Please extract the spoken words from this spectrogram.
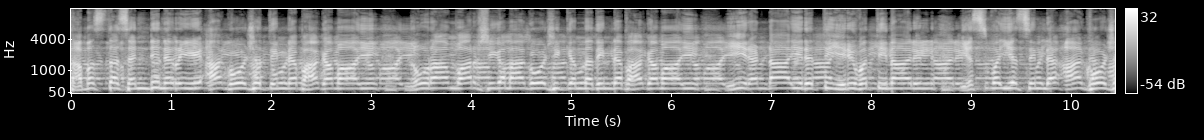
സമസ്ത സെന്റിനറി ആഘോഷത്തിന്റെ ഭാഗമായി നൂറാം വാർഷികം ആഘോഷിക്കുന്നതിന്റെ ഭാഗമായി ഈ രണ്ടായിരത്തി ഇരുപത്തിനാലിൽ എസ് വൈ എസിന്റെ ആഘോഷ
